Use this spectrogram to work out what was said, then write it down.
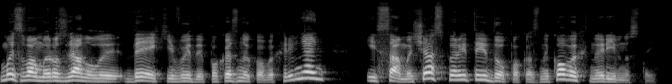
Ми з вами розглянули деякі види показникових рівнянь, і саме час перейти до показникових нерівностей.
